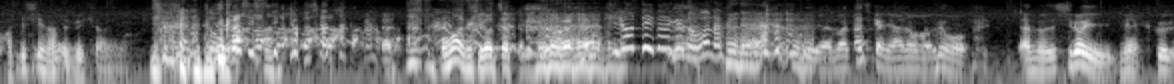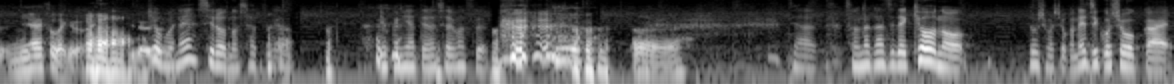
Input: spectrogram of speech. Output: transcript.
パティシエなんで出てきたの今？なんかお菓子好きっておっしゃってたから。思わず拾っちゃった拾っていただけると思わなくていやまあ確かにあのでもあの白いね服似合いそうだけどね。今日もね白のシャツがよく似合ってらっしゃいます。うん。じゃあそんな感じで今日のどうしましょうかね自己紹介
